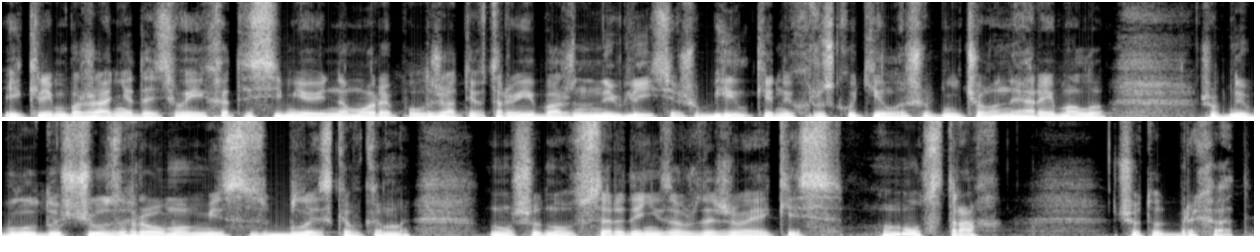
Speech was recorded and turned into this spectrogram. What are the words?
І крім бажання десь виїхати з сім'єю на море, полежати в траві, бажано не в лісі, щоб гілки не хрускотіли, щоб нічого не гримало, щоб не було дощу з громом і з блискавками. Тому що ну, всередині завжди живе якийсь ну, страх, що тут брехати.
